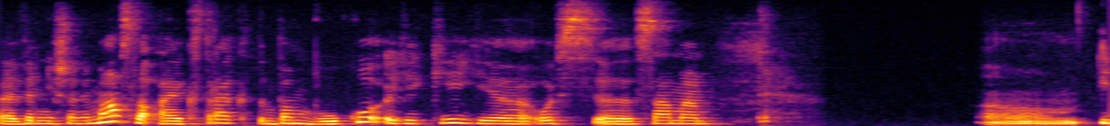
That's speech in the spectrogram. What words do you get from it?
Вірніше, не масло, а екстракт бамбуку, який ось саме І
